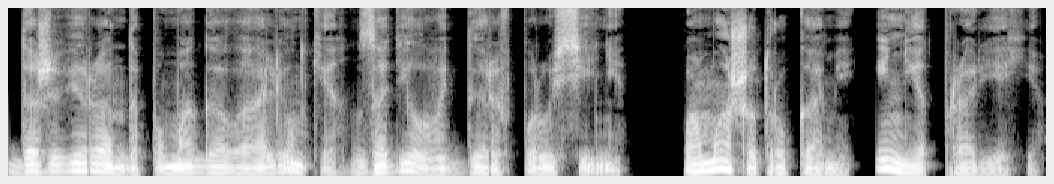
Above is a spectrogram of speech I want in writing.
Даже веранда помогала Аленке заделывать дыры в парусине. Помашут руками, и нет прорехи.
